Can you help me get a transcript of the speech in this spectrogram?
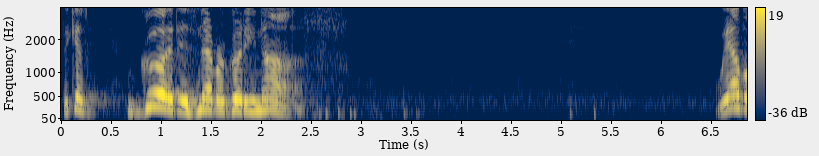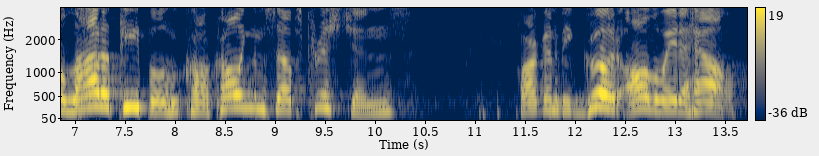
Because good is never good enough. We have a lot of people who are calling themselves Christians who are going to be good all the way to hell.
